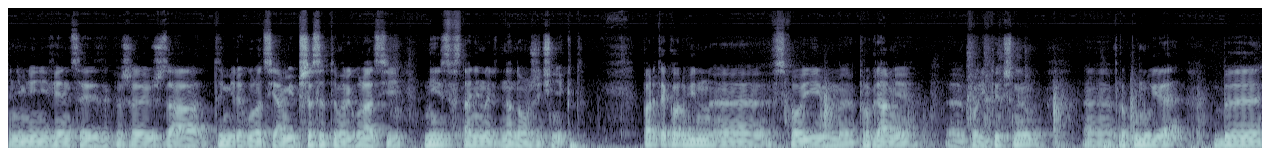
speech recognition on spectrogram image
nie mniej, nie więcej, tylko że już za tymi regulacjami, przesytem regulacji nie jest w stanie nad- nadążyć nikt. Partia Korwin e, w swoim programie e, politycznym e, proponuje, by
